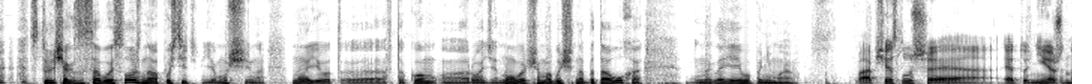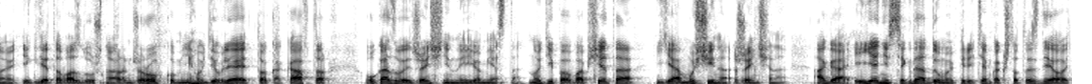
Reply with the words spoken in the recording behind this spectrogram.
стульчак за собой сложно опустить? Я мужчина. Ну и вот э, в таком э, роде. Ну, в общем, обычно бытовуха. Иногда я его понимаю. Вообще, слушая эту нежную и где-то воздушную аранжировку, меня удивляет то, как автор указывает женщине на ее место. Ну, типа, вообще-то я мужчина, женщина. Ага, и я не всегда думаю перед тем, как что-то сделать.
